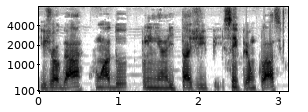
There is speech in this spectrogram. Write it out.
e jogar com a duplinha Itagipe sempre é um clássico.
